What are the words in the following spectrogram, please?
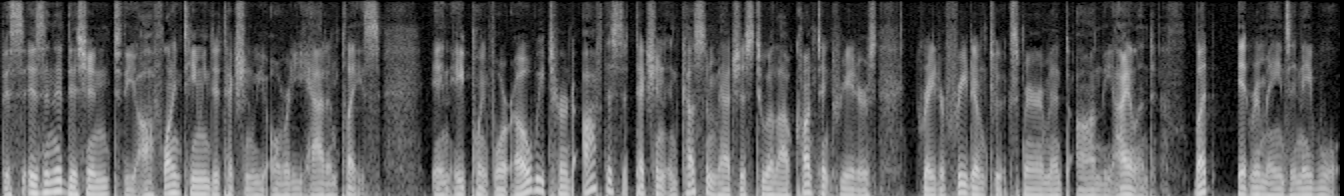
This is in addition to the offline teaming detection we already had in place. In 8.40, we turned off this detection in custom matches to allow content creators greater freedom to experiment on the island, but it remains enabled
